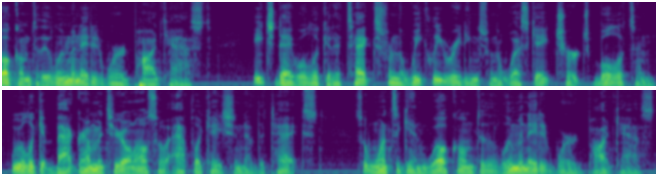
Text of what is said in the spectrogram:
Welcome to the Illuminated Word Podcast. Each day we'll look at a text from the weekly readings from the Westgate Church Bulletin. We will look at background material and also application of the text. So, once again, welcome to the Illuminated Word Podcast.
